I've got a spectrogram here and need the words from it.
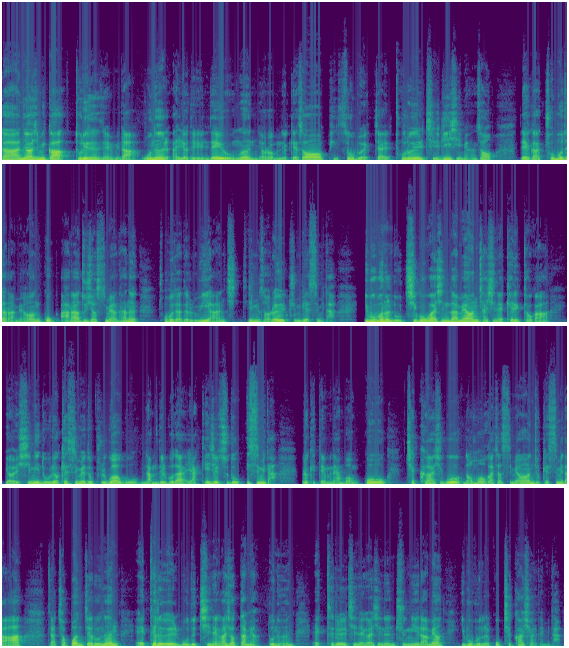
자, 안녕하십니까. 도리선생입니다. 오늘 알려드릴 내용은 여러분들께서 피스 오브 엑자일 2를 즐기시면서 내가 초보자라면 꼭 알아두셨으면 하는 초보자들을 위한 지침서를 준비했습니다. 이 부분을 놓치고 가신다면 자신의 캐릭터가 열심히 노력했음에도 불구하고 남들보다 약해질 수도 있습니다. 그렇기 때문에 한번 꼭 체크하시고 넘어가셨으면 좋겠습니다. 자, 첫 번째로는 액트를 모두 진행하셨다면 또는 액트를 진행하시는 중이라면 이 부분을 꼭 체크하셔야 됩니다.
